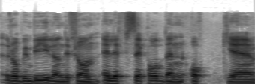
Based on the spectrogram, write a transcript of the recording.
Robin Bylund ifrån LFC-podden och eh,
